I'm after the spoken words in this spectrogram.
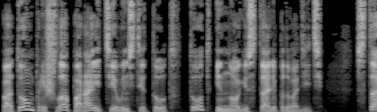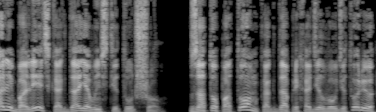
Потом пришла пора идти в институт, тут и ноги стали подводить. Стали болеть, когда я в институт шел. Зато потом, когда приходил в аудиторию,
